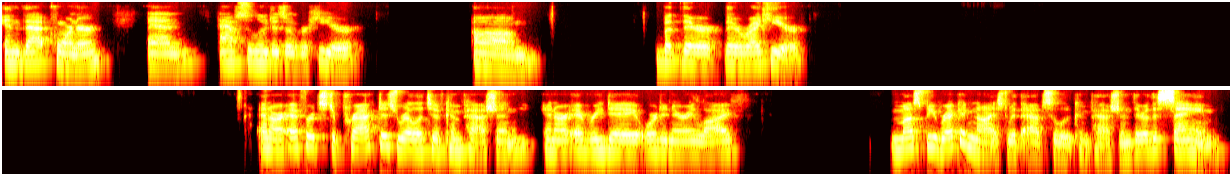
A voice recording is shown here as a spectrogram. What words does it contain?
in that corner and absolute is over here, um, but they're they're right here and our efforts to practice relative compassion in our everyday, ordinary life must be recognized with absolute compassion. They're the same.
